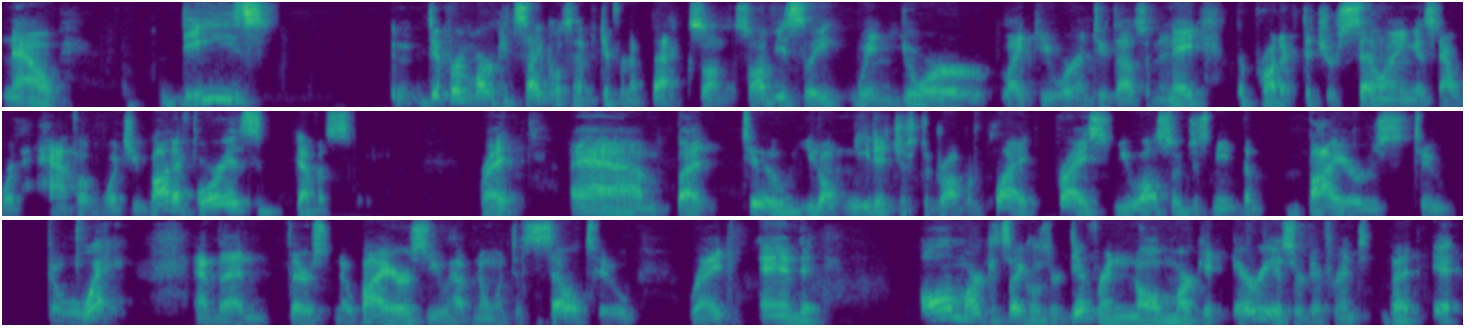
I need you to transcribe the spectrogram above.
now, these different market cycles have different effects on this. Obviously, when you're like you were in 2008, the product that you're selling is now worth half of what you bought it for is devastating, right? Um, but two, you don't need it just to drop in price. You also just need the buyers to go away. And then there's no buyers, you have no one to sell to right? And all market cycles are different and all market areas are different. But it,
